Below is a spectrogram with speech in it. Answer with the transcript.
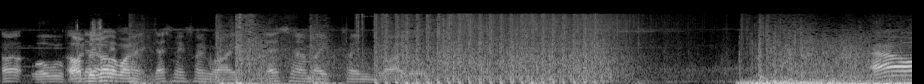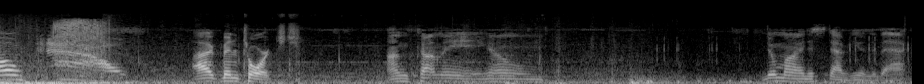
Uh, Well, we'll Oh, there's another one. Friend, that's my friend Ryan. That's not my friend Ryan. Ow! Ow! I've been torched. I'm coming home. Don't mind, I stabbed you in the back.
